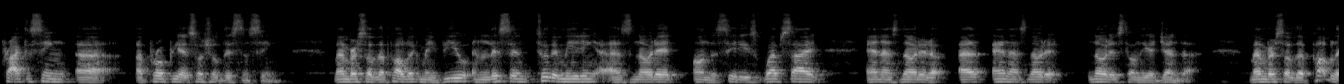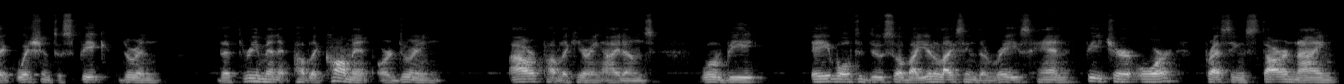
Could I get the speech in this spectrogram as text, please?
practicing uh, appropriate social distancing. Members of the public may view and listen to the meeting as noted on the city's website and as noted uh, and as noted noticed on the agenda. Members of the public wishing to speak during the three-minute public comment or during our public hearing items will be able to do so by utilizing the raise hand feature or pressing star nine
